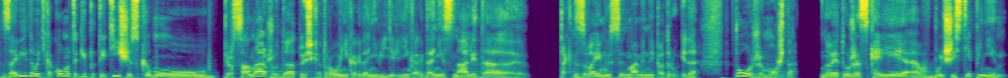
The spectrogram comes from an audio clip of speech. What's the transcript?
Завидовать какому-то гипотетическому персонажу, да, то есть которого вы никогда не видели, никогда не знали, да, так называемый сын маминой подруги, да, тоже можно. Но это уже скорее э, в большей степени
